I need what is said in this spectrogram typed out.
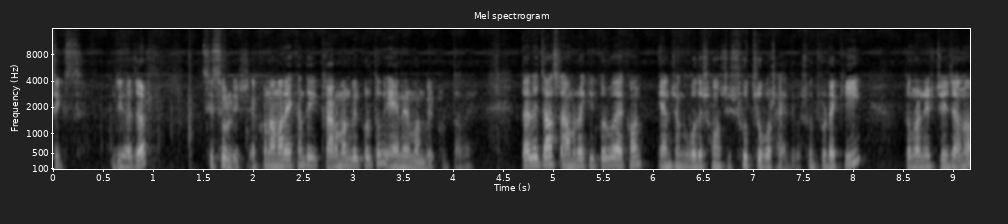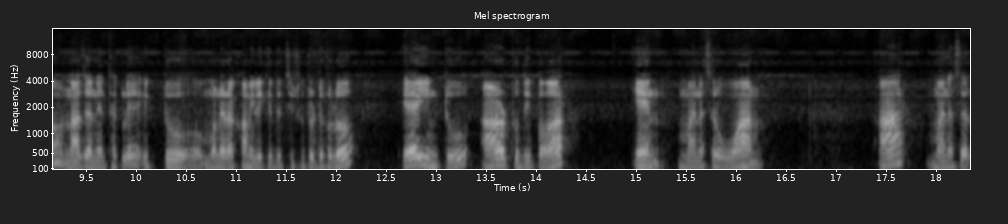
সিক্স দুই হাজার ছেচল্লিশ। এখন আমার এখান থেকে কার মান বের করতে হবে? এন এর মান বের করতে হবে। তাহলে জাস্ট আমরা কি করব এখন? এন সংখ্যক পদের সমষ্টির সূত্র বসাই দেবো। সূত্রটা কি? তোমরা নিশ্চয়ই জানো, না জানিয়ে থাকলে একটু মনে রাখো, আমি লিখে দিচ্ছি। সূত্রটি হলো a into r to the power n মাইনাসের ওয়ান আর মাইনাসের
